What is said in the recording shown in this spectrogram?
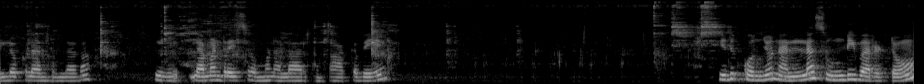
எல்லோ கலர் இருந்தால் தான் லெமன் ரைஸ் ரொம்ப நல்லாயிருக்கும் பார்க்கவே. இது கொஞ்சம் நல்லா சுண்டி வரட்டும்.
